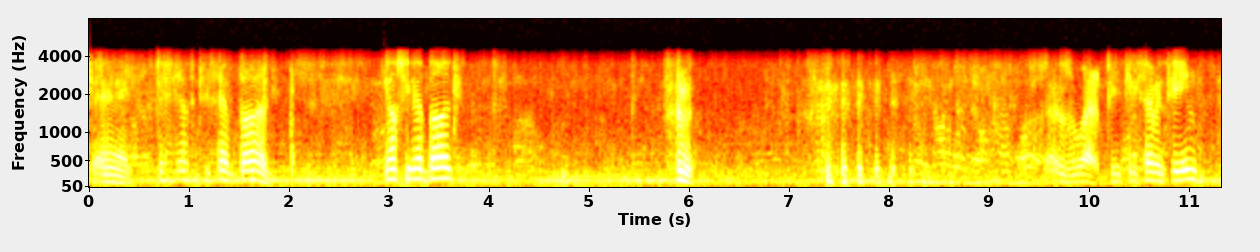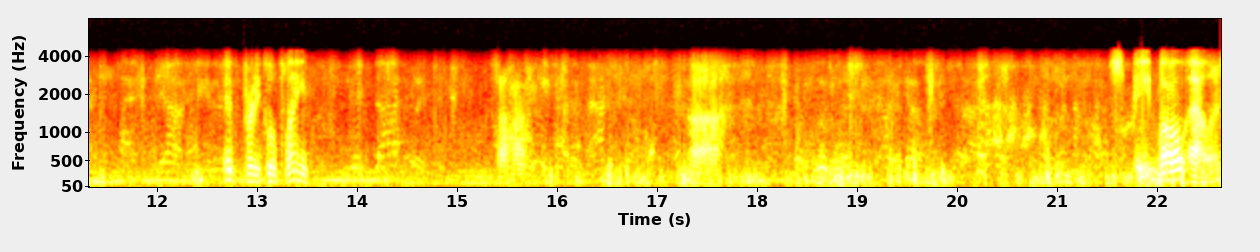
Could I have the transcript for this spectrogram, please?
Dang. What the hell is that bug? Y'all see that bug? Hmm. that was what, a PT-17? It's a pretty cool plane. Uh-huh. Uh, Speedball Alice.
